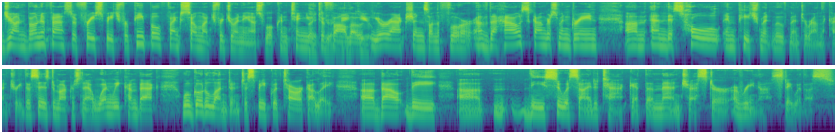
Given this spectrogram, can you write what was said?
John Bonifaz of Free Speech for People, thanks so much for joining us. We'll continue Thank to you. follow you. your actions on the floor of the House, Congressman Green, um, and this whole impeachment movement around the country. This is Democracy Now! When we come back, we'll go to London to speak with Tariq Ali uh, about the, uh, the suicide attack at the Manchester Arena. Stay with us.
